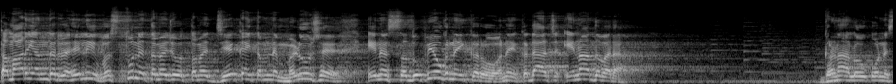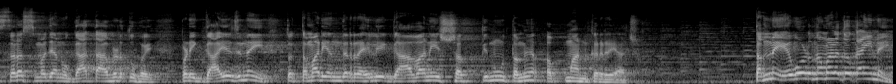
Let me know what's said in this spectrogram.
તમારી અંદર રહેલી વસ્તુને તમે જો તમે જે કંઈ તમને મળ્યું છે, એને સદુપયોગ નહીં કરો અને કદાચ એના દ્વારા ઘણા લોકોને સરસ મજાનું ગાતા આવડતું હોય, પણ એ ગાય જ નહીં, તો તમારી અંદર રહેલી ગાવાની શક્તિનું તમે અપમાન કરી રહ્યા છો. તમને એવોર્ડ ન મળે તો કાંઈ નહીં.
